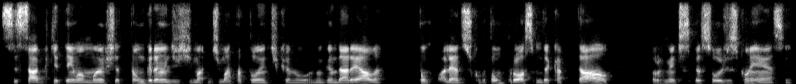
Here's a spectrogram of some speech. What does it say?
se sabe que tem uma mancha tão grande de, de Mata Atlântica no, no Gandarela, tão, aliás, desculpa, tão próximo da capital, provavelmente as pessoas desconhecem.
